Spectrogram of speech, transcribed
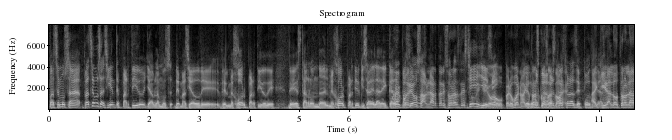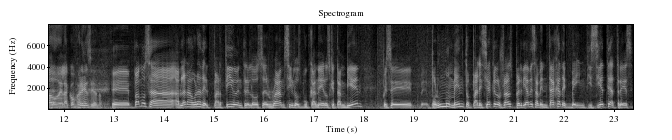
pasemos, a, pasemos al siguiente partido. Ya hablamos demasiado de, del mejor partido de, de, esta ronda, del mejor partido quizá de la década. podríamos hablar tres horas de esto, sí, pero bueno, hay otras cosas, ¿no? hay que ir al otro lado de la conferencia, ¿no? Eh, vamos a hablar ahora del partido entre los Rams y los Bucaneros, que también pues eh, por un momento parecía que los Rams perdían esa ventaja de 27 a 3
